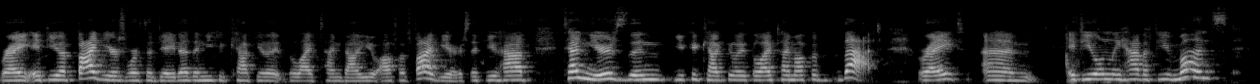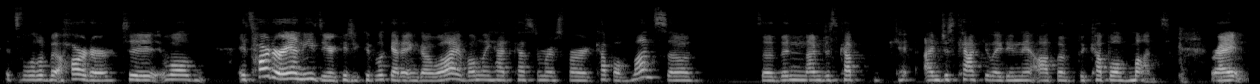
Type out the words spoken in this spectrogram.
right? If you have five years worth of data, then you could calculate the lifetime value off of five years. If you have 10 years, then you could calculate the lifetime off of that, right? Um, if you only have a few months, it's a little bit harder to, well, it's harder and easier because you could look at it and go, well, I've only had customers for a couple of months. So, so then I'm just, I'm just calculating it off of the couple of months. Right.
